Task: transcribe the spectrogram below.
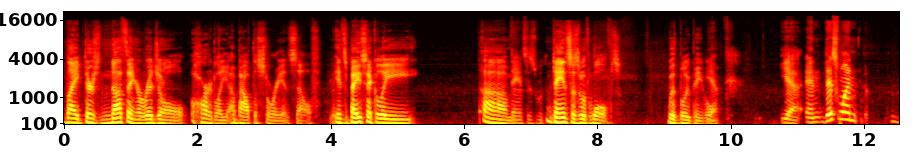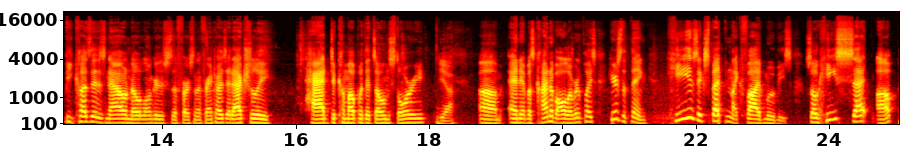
like there's nothing original hardly about the story itself. It's basically um dances with dances with wolves with blue people. Yeah. yeah, and this one because it is now no longer just the first in the franchise, it actually had to come up with its own story. Yeah. Um, and it was kind of all over the place. Here's the thing: he is expecting like five movies, so he set up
